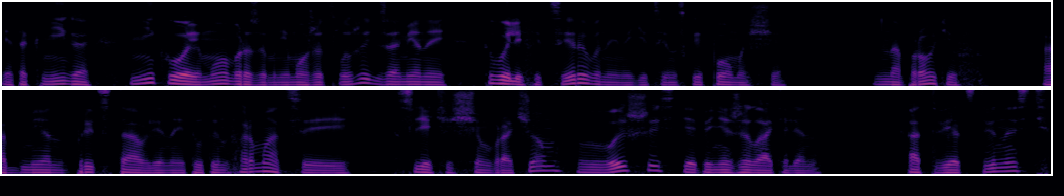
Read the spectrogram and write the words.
Эта книга никоим образом не может служить заменой квалифицированной медицинской помощи. Напротив, обмен представленной тут информацией – с лечащим врачом в высшей степени желателен. Ответственность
